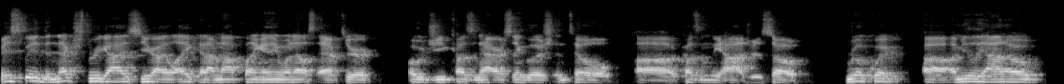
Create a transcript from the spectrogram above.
Basically, the next three guys here I like, and I'm not playing anyone else after OG cousin Harris English until uh, cousin Lee Hodges. So real quick, uh, Emiliano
